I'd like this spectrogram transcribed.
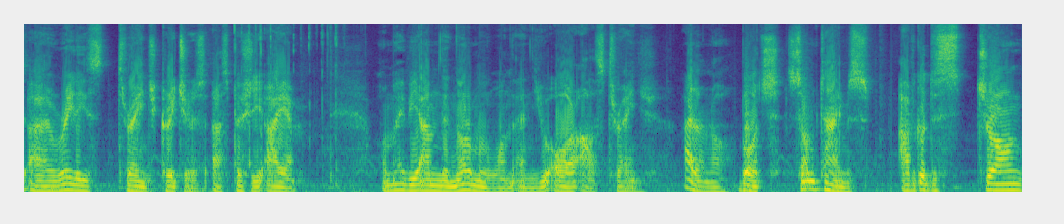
are really strange creatures, especially I am. Or maybe I'm the normal one and you all are strange. I don't know. But sometimes I've got this strong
